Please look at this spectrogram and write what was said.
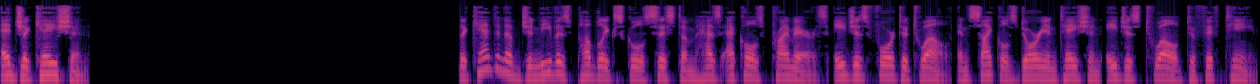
Education The canton of Geneva's public school system has écoles primaires ages 4 to 12 and cycles d'orientation ages 12 to 15.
